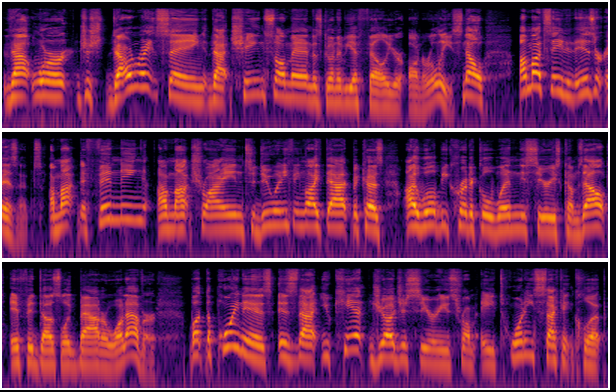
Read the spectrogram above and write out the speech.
that were just downright saying that Chainsaw Man is going to be a failure on release. Now, I'm not saying it is or isn't. I'm not defending, I'm not trying to do anything like that because I will be critical when the series comes out if it does look bad or whatever. But the point is, is that you can't judge a series from a 20 second clip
